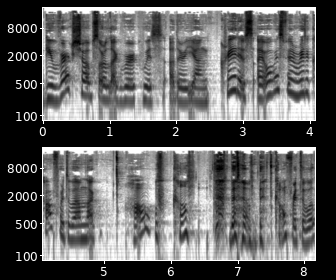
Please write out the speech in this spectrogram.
give workshops or like work with other young creatives, I always feel really comfortable. I'm like, how come that I'm that comfortable?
